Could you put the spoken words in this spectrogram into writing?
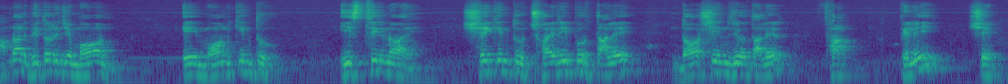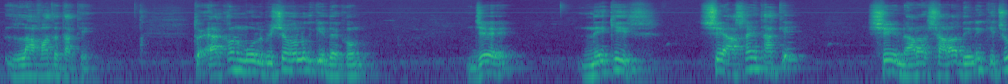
আপনার ভিতরে যে মন, এই মন কিন্তু স্থির নয়। সে কিন্তু ছয় রিপুর তালে, দশ ইন্দ্রিয় তালের ফাঁক। পেলেই সে লাফাতে থাকে। তো এখন মূল বিষয় হলো কি দেখুন যে নেকির সে আশায় থাকে, সে নারা সারাদিনে কিছু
